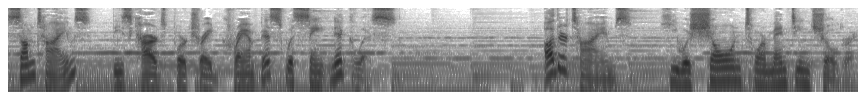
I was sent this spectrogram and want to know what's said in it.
Sometimes these cards portrayed Krampus with St. Nicholas, other times, he was shown tormenting children.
